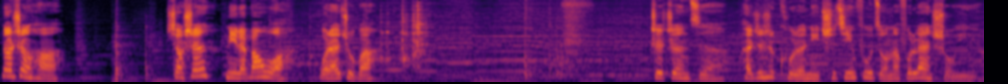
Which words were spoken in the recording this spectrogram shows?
那正好。小生，你来帮我，我来煮吧。这阵子还真是苦了你吃金副总那副烂手艺啊。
